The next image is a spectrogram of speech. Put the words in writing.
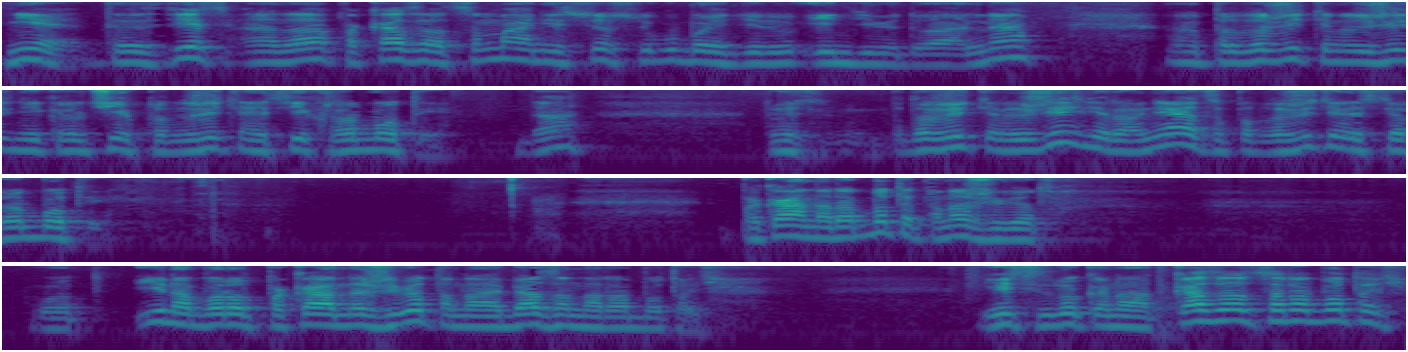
Нет, здесь она показывает сама несет сугубо индивидуально. Продолжительность жизни крольчих, продолжительность их работы, да? То есть продолжительность жизни равняется продолжительности работы. Пока она работает, она живет. Вот. И наоборот, пока она живет, она обязана работать. Если вдруг она отказывается работать,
